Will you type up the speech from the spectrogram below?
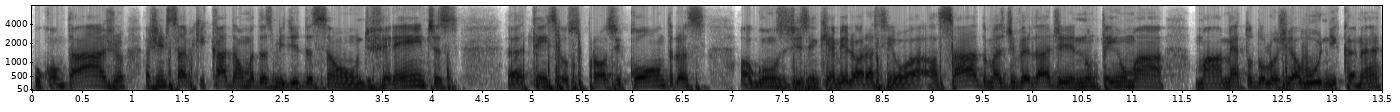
o contágio. A gente sabe que cada uma das medidas são diferentes uh, tem seus prós e contras. Alguns dizem que é melhor assim o assado, mas de verdade não tem uma, uma metodologia única, né?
